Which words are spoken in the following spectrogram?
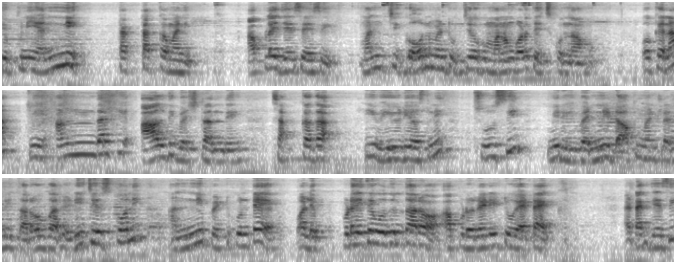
చెప్పిన అన్ని టక్ టక్కమని అప్లై చేసేసి మంచి గవర్నమెంట్ ఉద్యోగం మనం కూడా తెచ్చుకుందాము. ఓకేనా? మీ అందరికీ ఆల్ ది బెస్ట్ అంది చక్కగా ఈ వీడియోస్ని చూసి మీరు ఇవన్నీ డాక్యుమెంట్లన్నీ తరోగా రెడీ చేసుకొని అన్నీ పెట్టుకుంటే వాళ్ళు ఎప్పుడైతే వదులుతారో అప్పుడు రెడీ టు అటాక్. అటాక్ చేసి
